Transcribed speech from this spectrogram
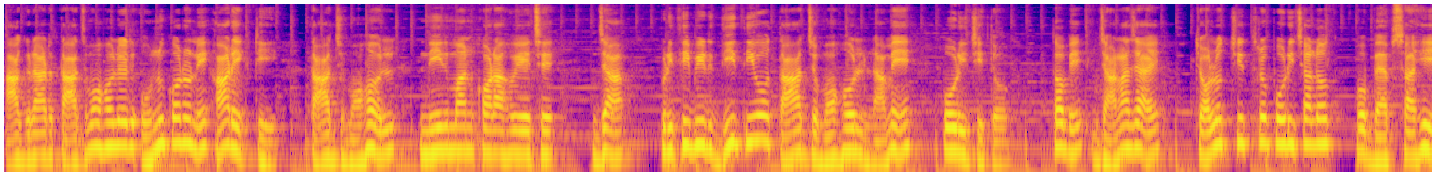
আগ্রার তাজমহলের অনুকরণে আরেকটি। তাজমহল নির্মাণ করা হয়েছে, যা পৃথিবীর দ্বিতীয় তাজমহল নামে পরিচিত। তবে জানা যায়, চলচ্চিত্র পরিচালক ও ব্যবসায়ী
